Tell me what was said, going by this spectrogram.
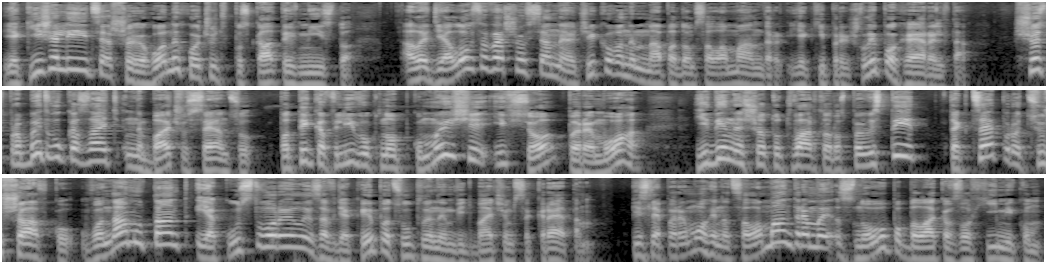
який жаліється, що його не хочуть впускати в місто. Але діалог завершився неочікуваним нападом саламандр, які прийшли по Геральта. Щось про битву казать не бачу сенсу. Потикав ліву кнопку миші і все, перемога. Єдине, що тут варто розповісти, так це про цю шавку. Вона мутант, яку створили завдяки поцупленим відьмачим секретам. Після перемоги над саламандрами знову побалакав з алхіміком.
